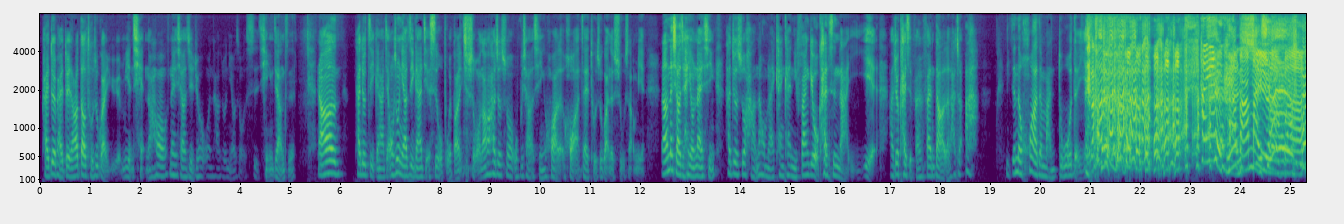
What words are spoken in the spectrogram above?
排队排队，然后到图书馆员面前，然后那小姐就问他说：“你有什么事情？”这样子，然后。他就自己跟他讲，我说你要自己跟他解释，我不会帮你说。然后他就说我不小心画了画在图书馆的书上面。然后那小姐很有耐心，她就说好，那我们来看看你翻给我看是哪一页。然后就开始翻，翻到了，她说啊，你真的画的蛮多的耶。他应该很，你要把它买下来吧。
